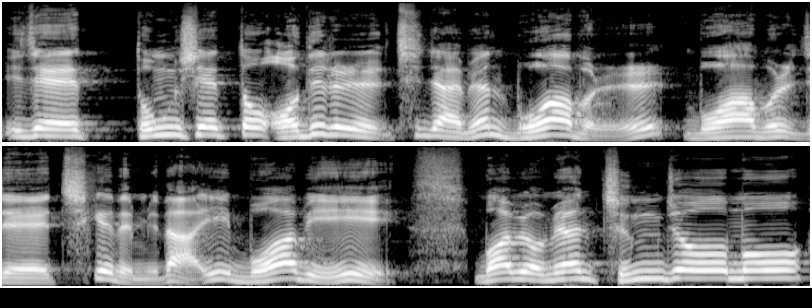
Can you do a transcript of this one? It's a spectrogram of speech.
이제 동시에 또 어디를 치냐면 모압을 모압을 이제 치게 됩니다. 이 모압이 모압이 오면 증조모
